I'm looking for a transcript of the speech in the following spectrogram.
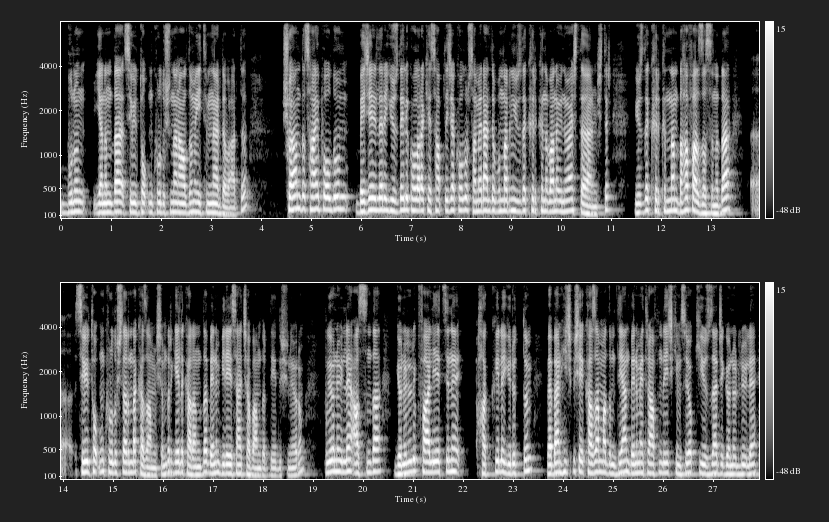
bunun yanında sivil toplum kuruluşundan aldığım eğitimler de vardı. Şu anda sahip olduğum becerileri yüzdelik olarak hesaplayacak olursam herhalde bunların yüzde kırkını bana üniversite vermiştir. Yüzde kırkından daha fazlasını da e, sivil toplum kuruluşlarında kazanmışımdır. Geri kalanı da benim bireysel çabamdır diye düşünüyorum. Bu yönüyle aslında gönüllülük faaliyetini hakkıyla yürüttüm ve ben hiçbir şey kazanmadım diyen benim etrafımda hiç kimse yok ki yüzlerce gönüllüyle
